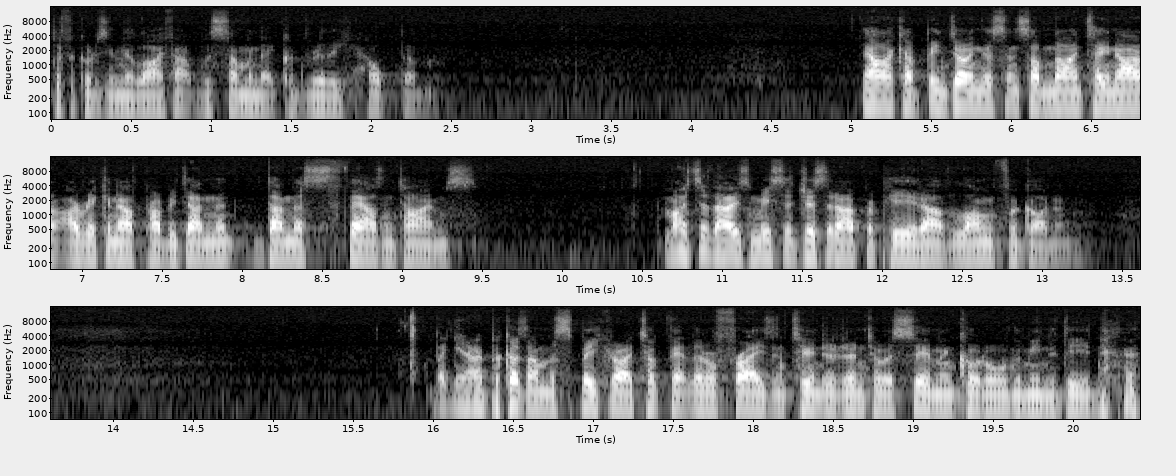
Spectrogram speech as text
difficulties in their life, up with someone that could really help them. Now, like I've been doing this since I'm 19, I, I reckon I've probably done, done this a thousand times. Most of those messages that I've prepared, I've long forgotten. But you know, because I'm a speaker, I took that little phrase and turned it into a sermon called All the Men Are Dead.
